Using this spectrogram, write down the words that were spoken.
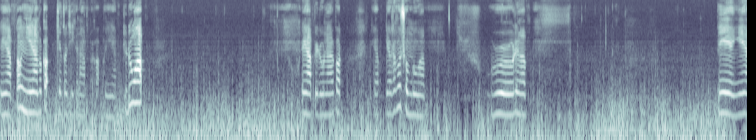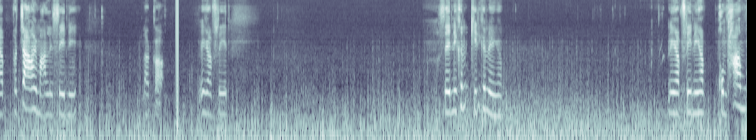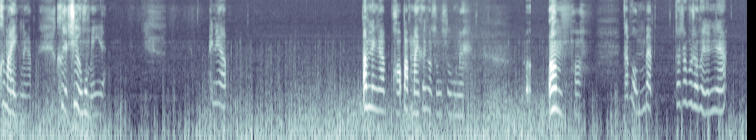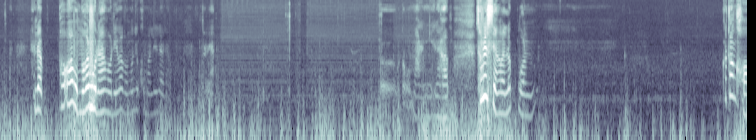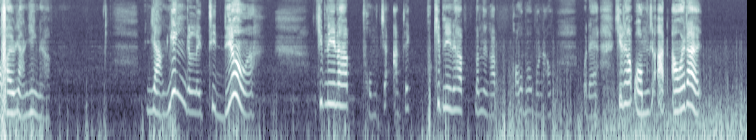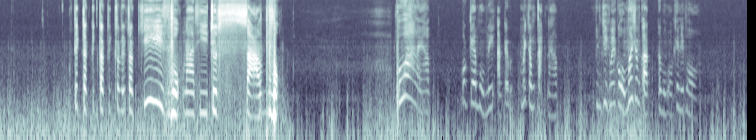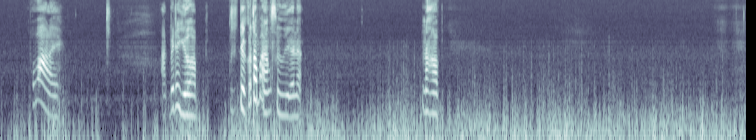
นี่ครับต้องงี้นะแล้วก็เก็บตัวทีกันนะครับแล้วก็นี้ครับเดี๋ยวดูครับนี่ครับเดี๋ยวดูนะก็เดี๋ยวเดี๋ยวท่านผู้ชมดูครับเวอร์นะครับนี่อย่างงี้ครับ ระเจ้าให้มาเลยซีนนี้ แล้วก็นี่ครับซีนซีนนี้คิดขึ้นเองครับ นี่ครับซีนนี้ครับ ผมท่ามขึ้นมาเองเลยครับ คือจากชื่อของผมเองแหละไอ้นี่ครับแป๊บนึงครับ ขอปรับไมค์ขึ้นก่อนสูงๆนะอิ่มพอถ้าผมแบบถ้าท่านผู้ชมเห็นอันนี้นะ แบบเพราะว่าผมไม่ค่อยพูดนะพอดีว่าผมต้องหยุดคอมมาเรื่อยๆนะเนี่ยเออต้องประมาณนี้นะครับถ้ามีเสียงอะไรรบกวนก็ต้องขออภัยเป็นอย่างยิ่งนะครับ อย่างยิ่งกันเลยทีเดียวอะคลิปนี้นะครับ ผมจะอัดคลิปนี้นะครับแป๊บนึงครับขอผมพบหนาวกว่าแดคลิปนี้ครับผมจะอัดเอาให้ได้ ติ๊กตักติ๊กตักติ๊กตักติ๊กตักยี่สิบหกนาทีจุดสามหกเพราะว่าอะไรครับว่าเกมผมนี่อัดได้ไม่จำกัดนะครับ จริงๆไม่โกงไม่จำกัด แต่ผมเอาแค่นี้พอ เพราะว่าอะไร อัดไม่ได้เยอะครับ เด็กก็ต้องมาอ่านหนังสือกันน่ะนะครับ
